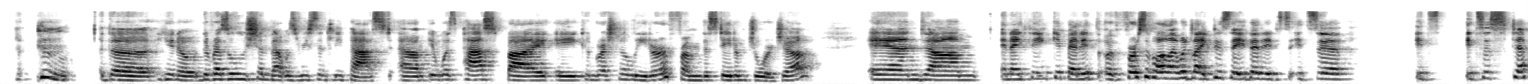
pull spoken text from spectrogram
the you know the resolution that was recently passed. Um, it was passed by a congressional leader from the state of Georgia, and um, and I think uh, first of all, I would like to say that it's it's a it's it's a step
